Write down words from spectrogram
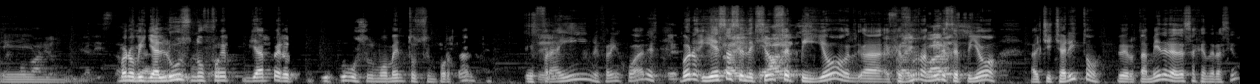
Eh, bueno, Villaluz no fue ya, pero tuvo sus momentos importantes. Efraín, Efraín Juárez. Bueno, y esa selección se pilló, Jesús Ramírez se pilló al Chicharito, pero también era de esa generación.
